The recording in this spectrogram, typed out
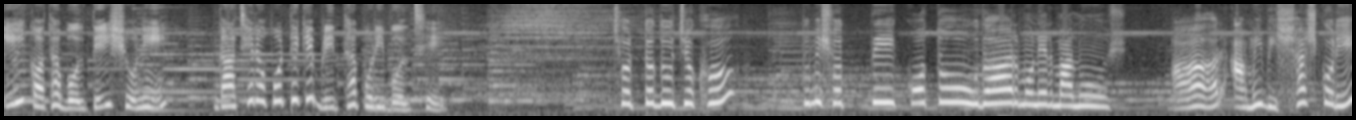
এই কথা বলতেই শোনে গাছের ওপর থেকে বৃদ্ধা পরী বলছে ছোট্ট দু চোখো তুমি সত্যি কত উদার মনের মানুষ। আর আমি বিশ্বাস করি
